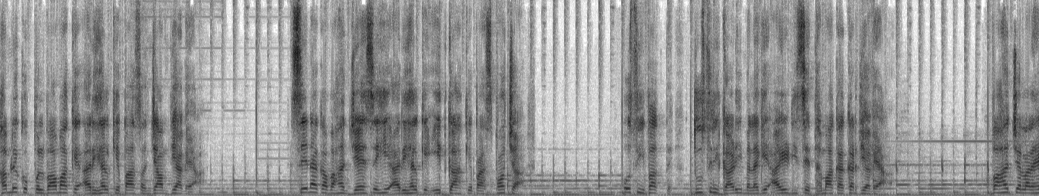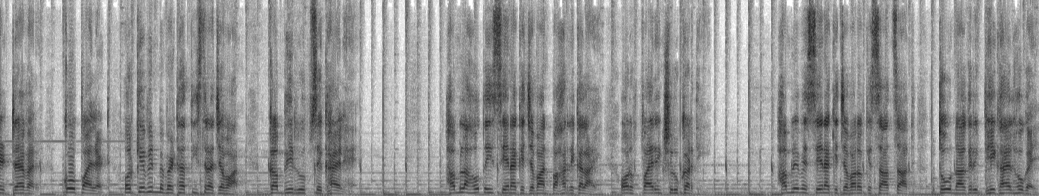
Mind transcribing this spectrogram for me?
हमले को पुलवामा के अरिहल के पास अंजाम दिया गया। सेना का वाहन जैसे ही अरिहल के ईदगाह के पास पहुँचा, उसी वक्त दूसरी गाड़ी में लगे आईडी से धमाका कर दिया गया। वाहन चला रहे ड्राइवर को पायलट और केबिन में बैठा तीसरा जवान गंभीर रूप से घायल है। हमला होते ही सेना के जवान बाहर निकल आए और फायरिंग शुरू कर दी। हमले में सेना के जवानों के साथ साथ दो नागरिक भी घायल हो गए।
